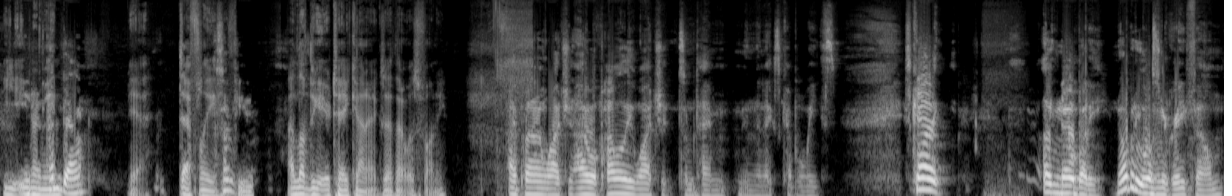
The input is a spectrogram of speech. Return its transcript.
you, know what I I'm mean. Yeah, Definitely, So- if you, I'd love to get your take on it because I thought it was funny. I plan on watching. I will probably watch it sometime in the next couple weeks. It's kind of like like nobody. Nobody wasn't a great film,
